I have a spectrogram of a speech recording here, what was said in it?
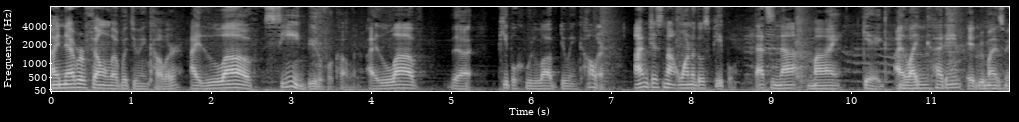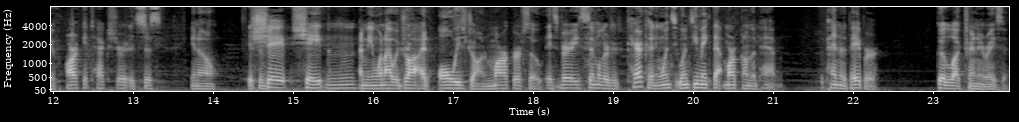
I never fell in love with doing color. I love seeing beautiful color. I love the people who love doing color. I'm just not one of those people. That's not my gig. I mm-hmm. like cutting. It mm-hmm. reminds me of architecture. It's just, you know, it's Shape. shape. I mean, when I would draw, I'd always draw on marker, so it's very similar to hair cutting. Once you, once you make that mark on the pen, the pen and the paper, good luck trying to erase it.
